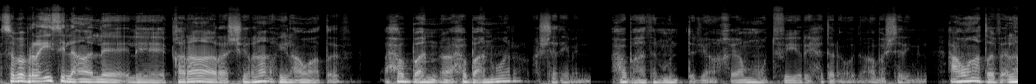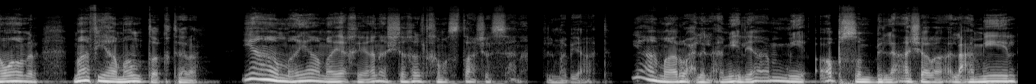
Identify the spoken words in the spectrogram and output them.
السبب الرئيسي لقرار الشراء هي العواطف. أحب أن أحب أنور أشتري منه. أحب هذا المنتج يا أخي أموت في ريحة العود أبى أشتري منه. عواطف الأوامر ما فيها منطق ترى. ياما ياما يا أخي أنا اشتغلت 15 سنة في المبيعات. ياما أروح للعميل يا عمي أبصم بالعشرة العميل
